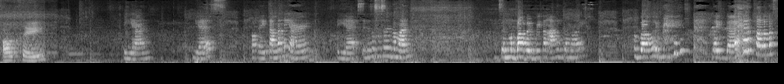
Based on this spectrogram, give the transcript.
Okay. Ayan. Yes. Okay, tama na yan. Yes. Ano sa susunod naman? Saan magbabibrate ang aking kamay? Magbabibrate? like that? Para mas,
